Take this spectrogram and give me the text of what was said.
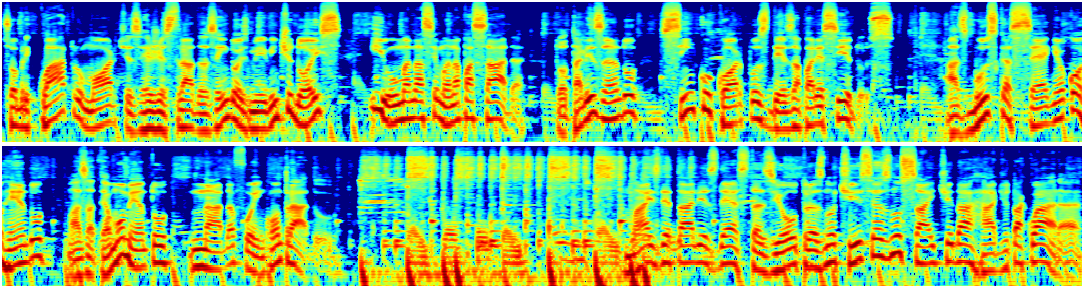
sobre quatro mortes registradas em 2022 e uma na semana passada, totalizando cinco corpos desaparecidos. As buscas seguem ocorrendo, mas até o momento nada foi encontrado. Mais detalhes destas e outras notícias no site da Rádio Taquara.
